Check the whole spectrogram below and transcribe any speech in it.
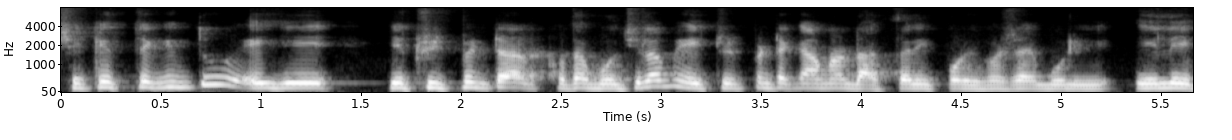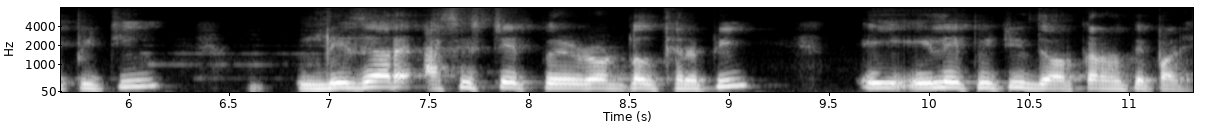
সেক্ষেত্রে কিন্তু এই যে যে ট্রিটমেন্টটার কথা বলছিলাম, এই ট্রিটমেন্টটাকে আমরা ডাক্তারি পরিভাষায় বলি LAPT laser assisted periodontal therapy এই এলএপিটি দরকার হতে পারে।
